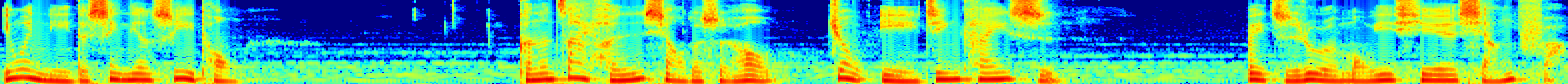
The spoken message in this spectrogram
因为你的信念系统可能在很小的时候就已经开始被植入了某一些想法。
